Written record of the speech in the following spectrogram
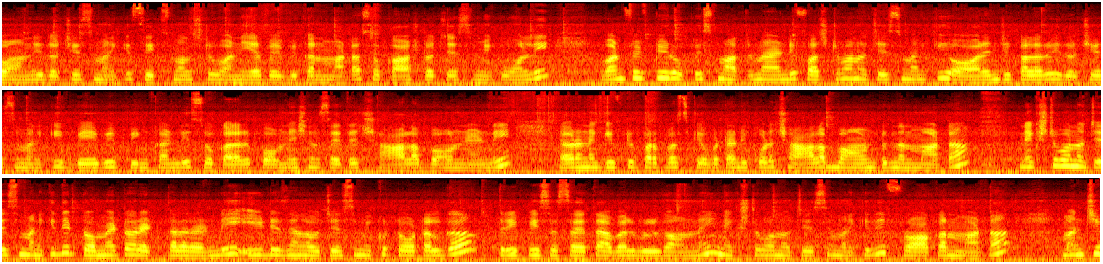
బాగుంది. ఇది వచ్చేసి మనకి six months to one year బేబీకి అనమాట సో కాస్ట్ వచ్చేసి మీకు ఓన్లీ వన్ ఫిఫ్టీ రూపీస్ మాత్రమే అండి. ఫస్ట్ వన్ వచ్చేసి మనకి ఆరెంజ్ కలర్ ఇది వచ్చేసి మనకి బేబీ పింక్ అండి. సో కలర్ కాంబినేషన్స్ అయితే చాలా బాగున్నాయండి. ఎవరైనా గిఫ్ట్ పర్పస్కి ఇవ్వడానికి కూడా చాలా బాగుంటుంది అనమాట నెక్స్ట్ వన్ వచ్చేసి మనకి ఇది టొమాటో రెడ్ కలర్ అండి. ఈ డిజైన్లో వచ్చేసి మీకు టోటల్గా త్రీ పీసెస్ అయితే అవైలబుల్గా ఉన్నాయి. నెక్స్ట్ వన్ వచ్చేసి మనకి ఇది ఫ్రాక్ అనమాట మంచి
